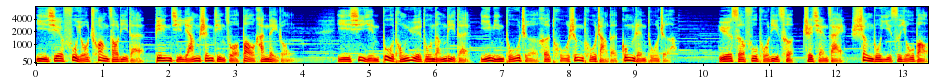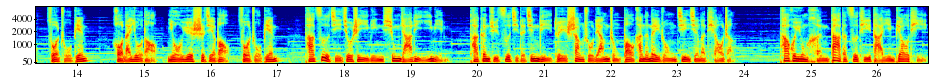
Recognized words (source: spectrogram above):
一些富有创造力的编辑量身定做报刊内容，以吸引不同阅读能力的移民读者和土生土长的工人读者。约瑟夫·普利策之前在《圣路易斯邮报》做主编，后来又到《纽约世界报》做主编。他自己就是一名匈牙利移民。他根据自己的经历，对上述两种报刊的内容进行了调整。他会用很大的字体打印标题，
